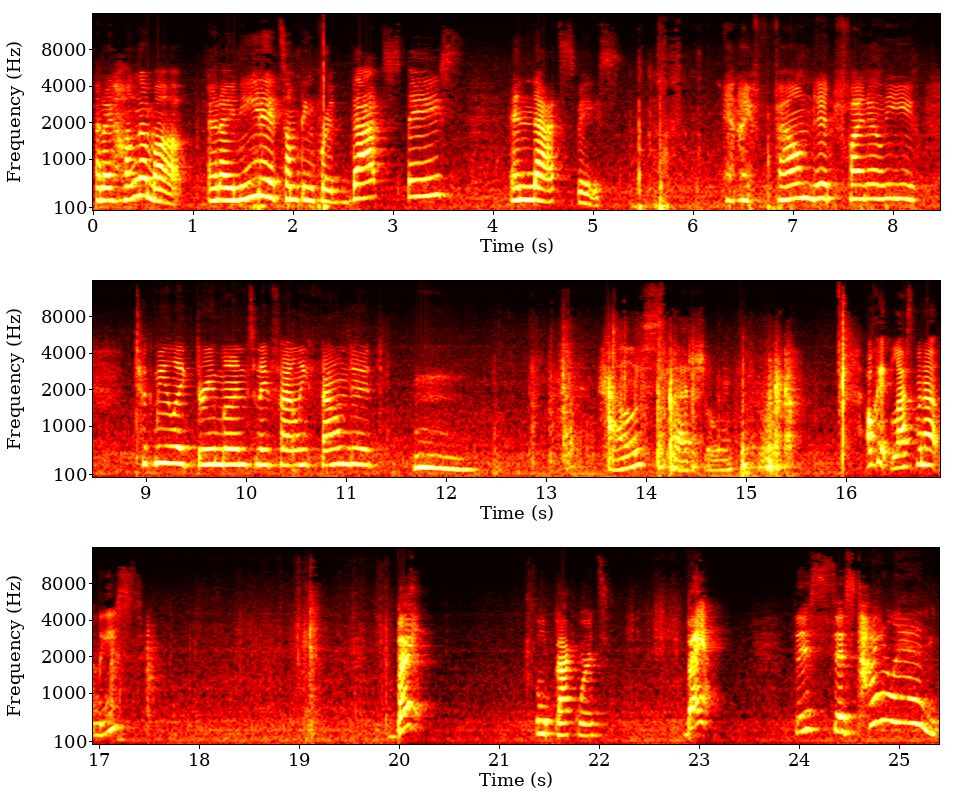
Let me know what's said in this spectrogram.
and I hung them up and I needed something for that space and that space. And I found it finally. Took me like three months and I finally found it. Mm. How special. Okay, last but not least. Bam! Oh, backwards. Bam! This says Thailand.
